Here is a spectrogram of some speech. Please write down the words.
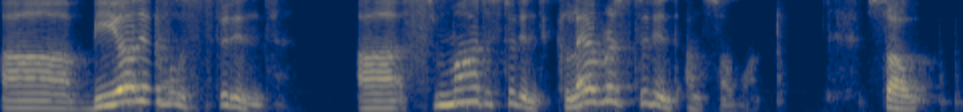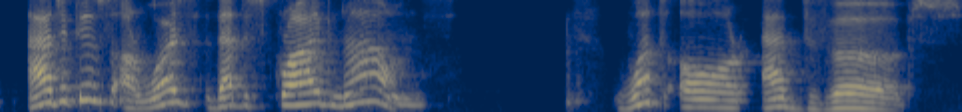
Uh, beautiful student. Uh, smart student. Clever student, and so on. So adjectives are words that describe nouns. What are adverbs?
